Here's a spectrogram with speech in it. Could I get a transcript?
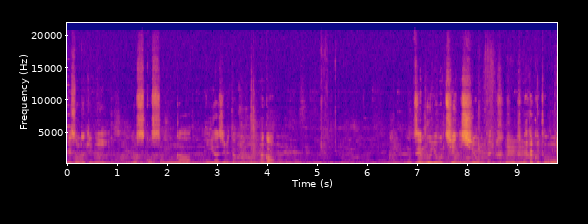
でその時に息子さんが言い始めたのかななんかもう全部幼稚園にしようみたいうんうん。な ことを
